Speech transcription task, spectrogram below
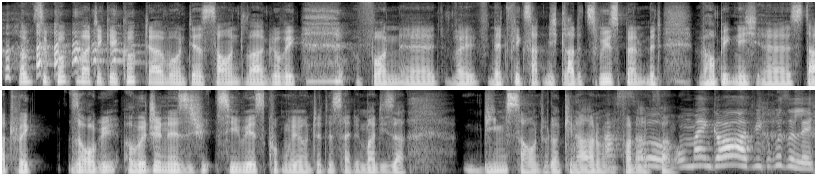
um zu gucken, was ich geguckt habe. Und der Sound war, glaube ich, von, äh, weil Netflix hat mich gerade zugespammt mit, überhaupt ich nicht, äh, Star Trek The Ori- Original Series gucken will. Und das ist halt immer dieser Beam-Sound oder keine Ahnung Ach von so, Anfang. oh mein Gott, wie gruselig.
